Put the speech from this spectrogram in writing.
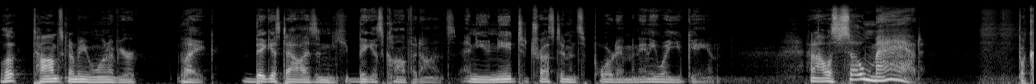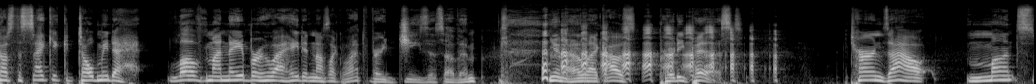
look, Tom's going to be one of your like biggest allies and biggest confidants. And you need to trust him and support him in any way you can. And I was so mad because the psychic had told me to love my neighbor who I hated. And I was like, well, that's very Jesus of him. You know, like I was pretty pissed. Turns out, months,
